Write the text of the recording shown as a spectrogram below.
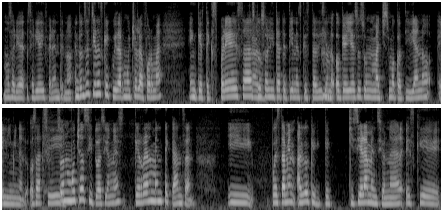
No sería, sería diferente, ¿no? Entonces tienes que cuidar mucho la forma en que te expresas, tú solita te tienes que estar diciendo, ok, eso es un machismo cotidiano, elimínalo. O sea, son muchas situaciones que realmente cansan. Y pues también algo que, que quisiera mencionar es que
